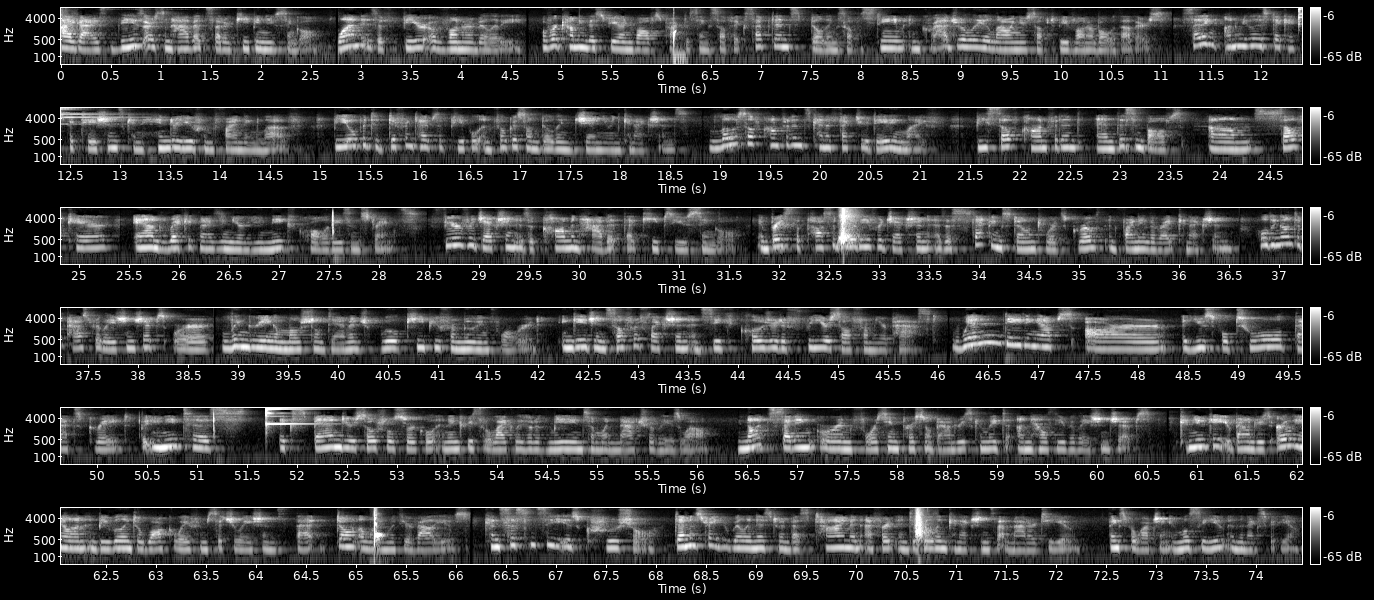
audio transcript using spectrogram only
Hi guys, these are some habits that are keeping you single. One is a fear of vulnerability. Overcoming this fear involves practicing self acceptance, building self esteem, and gradually allowing yourself to be vulnerable with others. Setting unrealistic expectations can hinder you from finding love. Be open to different types of people and focus on building genuine connections. Low self confidence can affect your dating life. Be self confident, and this involves um, self care and recognizing your unique qualities and strengths. Fear of rejection is a common habit that keeps you single. Embrace the possibility of rejection as a stepping stone towards growth and finding the right connection. Holding on to past relationships or lingering emotional damage will keep you from moving forward. Engage in self reflection and seek closure to free yourself from your past. When dating apps are a useful tool, that's great, but you need to expand your social circle and increase the likelihood of meeting someone naturally as well. Not setting or enforcing personal boundaries can lead to unhealthy relationships. Communicate your boundaries early on and be willing to walk away from situations that don't align with your values. Consistency is crucial. Demonstrate your willingness to invest time and effort into building connections that matter to you. Thanks for watching, and we'll see you in the next video.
